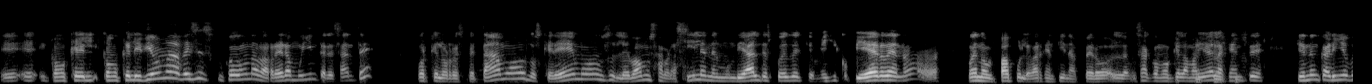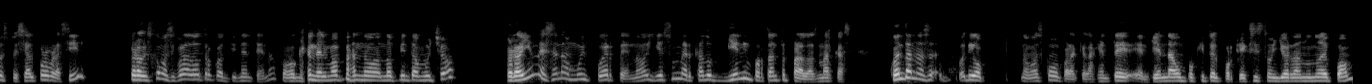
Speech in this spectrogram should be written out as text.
eh, eh, como, que el, como que el idioma a veces juega una barrera muy interesante porque lo respetamos, los queremos, le vamos a Brasil en el Mundial después de que México pierde, ¿no? Bueno, Papu le va a Argentina, pero, o sea, como que la mayoría de la gente tiene un cariño especial por Brasil, pero es como si fuera de otro continente, ¿no? Como que en el mapa no, no pinta mucho, pero hay una escena muy fuerte, ¿no? Y es un mercado bien importante para las marcas. Cuéntanos, digo, nomás como para que la gente entienda un poquito el por qué existe un Jordan 1 de POM.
